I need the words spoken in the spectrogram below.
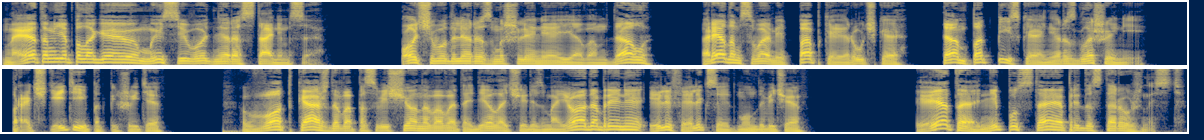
На этом, я полагаю, мы сегодня расстанемся. Почву для размышления я вам дал, Рядом с вами папка и ручка. Там подписка о неразглашении. Прочтите и подпишите. Вот каждого посвященного в это дело через мое одобрение или Феликса Эдмундовича. И это не пустая предосторожность.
